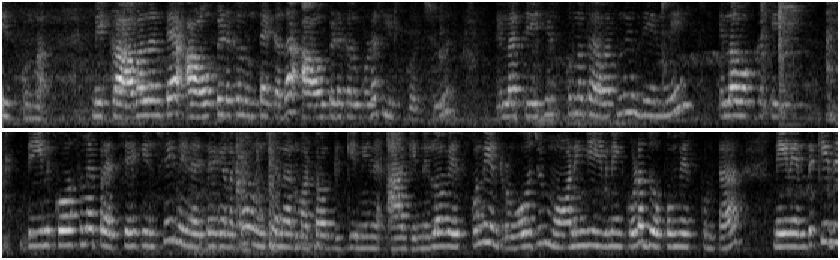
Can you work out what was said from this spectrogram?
తీసుకున్నా. మీకు కావాలంటే ఆవు పిడకలు ఉంటాయి కదా ఆవు పిడకలు కూడా తీసుకోవచ్చు. ఇలా తీసేసుకున్న తర్వాత నేను దీన్ని ఇలా ఒకటి దీనికోసమే ప్రత్యేకించి నేనైతే కనుక ఉంచాను అనమాట ఒక గిన్నె. ఆ గిన్నెలో వేసుకుని నేను రోజు మార్నింగ్ ఈవినింగ్ కూడా ధూపం వేసుకుంటా. నేను ఎందుకు ఇది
